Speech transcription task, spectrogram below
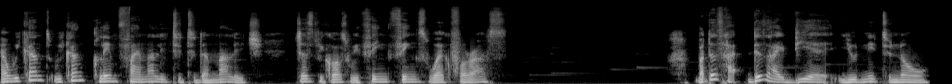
And we can't we can't claim finality to the knowledge just because we think things work for us. But this this idea you need to know,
